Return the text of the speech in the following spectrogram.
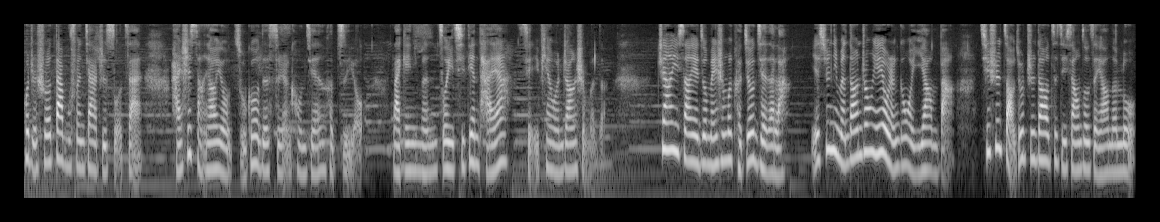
或者说大部分价值所在，还是想要有足够的私人空间和自由，来给你们做一期电台呀，写一篇文章什么的。这样一想，也就没什么可纠结的啦。也许你们当中也有人跟我一样吧。其实早就知道自己想走怎样的路，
